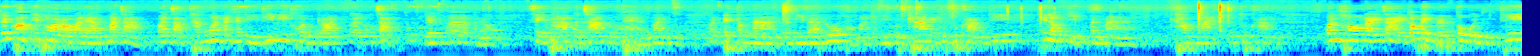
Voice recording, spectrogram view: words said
ด้วยความที่พอเราอัดแอปมาจากมาจากทั้งวรรณคดีที่มีคนรักและรู้จักเยอะมากอะเนาะเสภาพคุณช้างคุณแผนมัน มันเป็นตำนานมันมี value ของมันมันมีคุณค่าในทุกๆ ครั้งที่ที่เราหยิบมันมาทำใหม่ทุกๆ ครั้ง วันทองไร้ใจก็เป็นเว็บตูนที่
